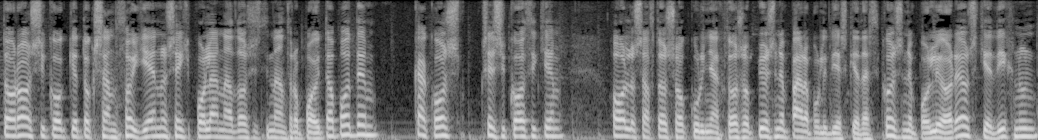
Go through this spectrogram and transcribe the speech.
Το ρώσικο και το ξανθό γένος έχει πολλά να δώσει στην ανθρωπότητα. Οπότε κακώς ξεσηκώθηκε όλος αυτός ο κουρνιαχτός, ο οποίος είναι πάρα πολύ διασκεδαστικός, είναι πολύ ωραίος και δείχνουν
